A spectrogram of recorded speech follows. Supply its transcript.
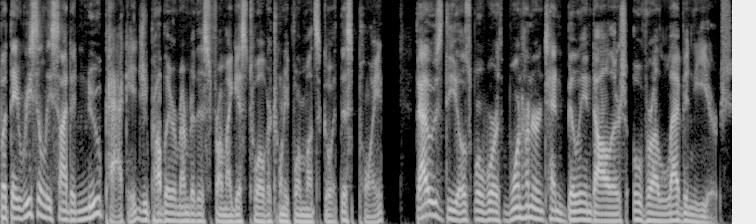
but they recently signed a new package. You probably remember this from, I guess, 12 or 24 months ago at this point. Those deals were worth $110 billion over 11 years,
